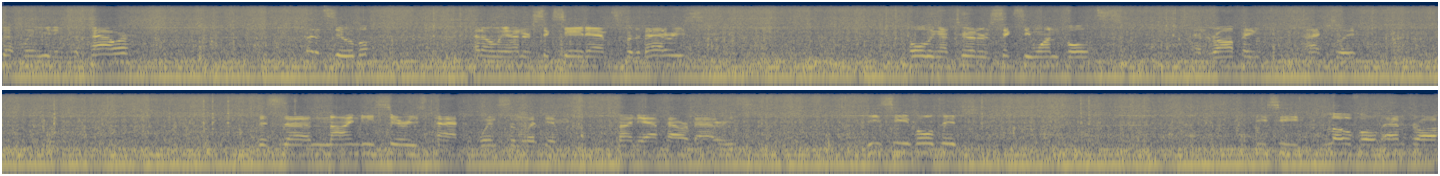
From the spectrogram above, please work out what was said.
Definitely eating some power, but it's doable. At only 168 amps for the batteries. Holding at 261 volts and dropping, actually. This is a 90 series pack of Winston lithium 90 amp hour batteries. DC voltage Low volt amp draw,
